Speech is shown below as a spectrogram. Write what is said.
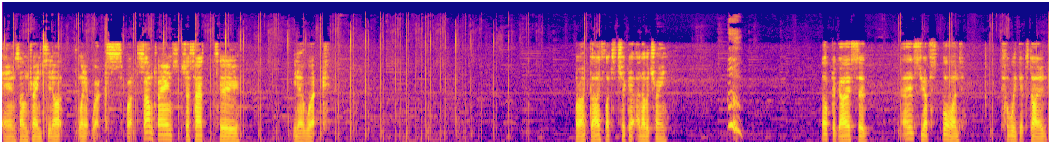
and some trains do not when it works. But some trains just have to, you know, work. Alright guys, let's check out another train. Okay guys, so as you have spawned, before we get started,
